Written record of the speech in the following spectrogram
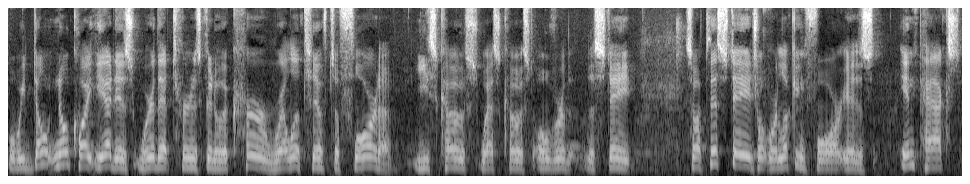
What we don't know quite yet is where that turn is going to occur relative to Florida, east coast, west coast, over the state. So at this stage, what we're looking for is impacts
